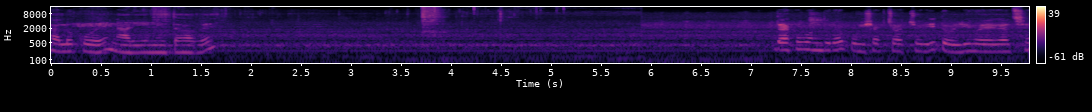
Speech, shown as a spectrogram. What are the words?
ভালো করে নাড়িয়ে নিতে হবে। দেখো বন্ধুরা পুঁইশাক চচ্চড়ি তৈরি হয়ে গেছে।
